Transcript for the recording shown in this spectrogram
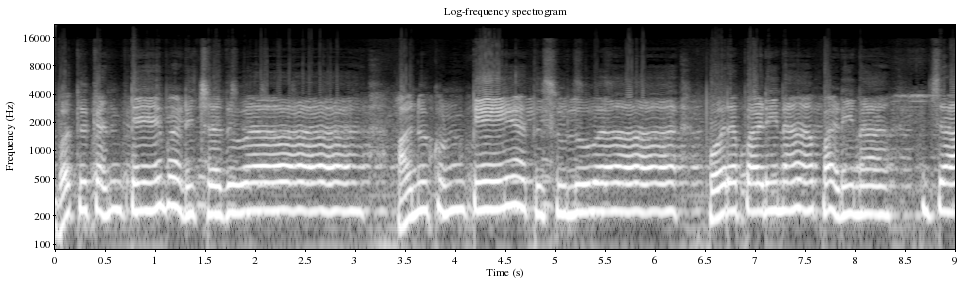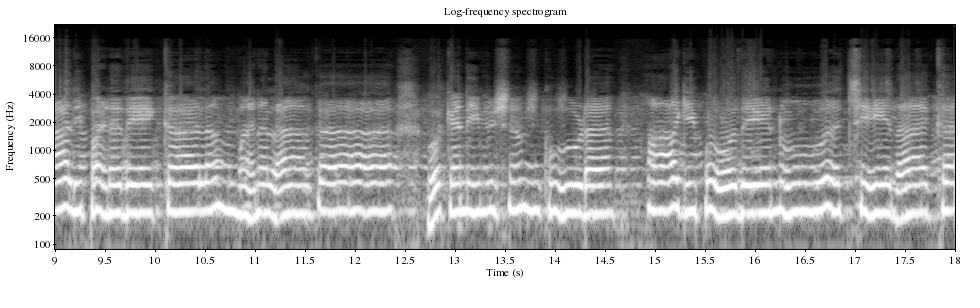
బతుకంటే బడి చదువా? అనుకుంటే అతి సులువా? పొరపడినా పడినా జాలి పడదే కాలం మనలాగా? ఒక నిమిషం కూడా ఆగిపోదే నువ్వు వచ్చేదాకా?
